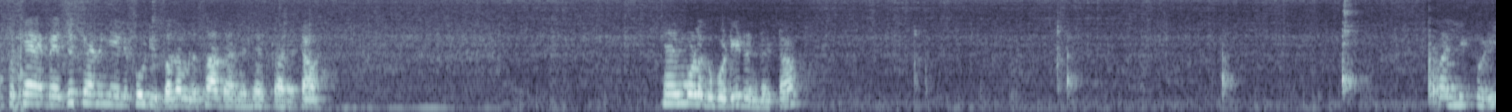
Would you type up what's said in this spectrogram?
ഇപ്പോൾ ക്യാബേജൊക്കെ ആണെങ്കിൽ അതിൽ പൊടിയുപ്പോൾ നമ്മൾ സാധാരണ ചേർക്കാറ് കേട്ടോ. ഞാൻ മുളക് പൊടി ഇടുന്നുണ്ട് കേട്ടോ. മല്ലിപ്പൊടി.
